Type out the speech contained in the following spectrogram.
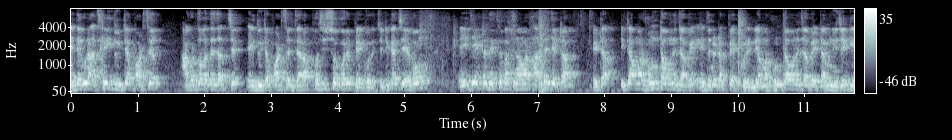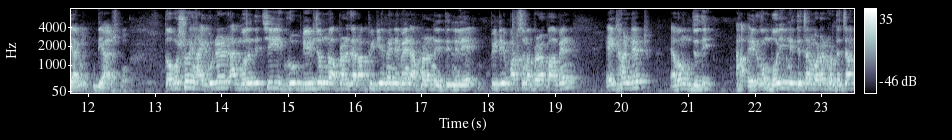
এই দেখুন আজকে এই দুইটা পার্সেল আগরতলাতে যাচ্ছে। এই দুইটা পার্সেল যারা পঁচিশশো করে পে করেছে, ঠিক আছে? এবং এই যে একটা দেখতে পাচ্ছেন আমার হাতে যেটা, এটা এটা আমার হোম টাউনে যাবে, এই জন্য এটা প্যাক করে নিই আমার হোম টাউনে যাবে, এটা আমি নিজে গিয়ে আমি দিয়ে আসব। তো অবশ্যই হাইকোর্টের আমি বলে দিচ্ছি গ্রুপ ডির জন্য আপনারা যারা পিডিএফ নেবেন, আপনারা নিলে পিডিএফ পার্সন আপনারা পাবেন এইট হান্ড্রেড এবং যদি এরকম বই নিতে চান অর্ডার করতে চান,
